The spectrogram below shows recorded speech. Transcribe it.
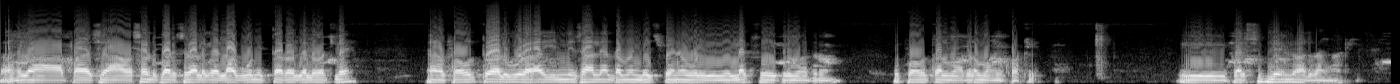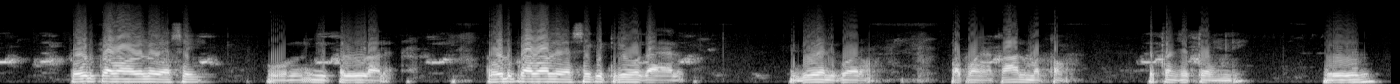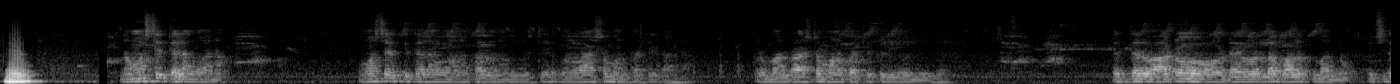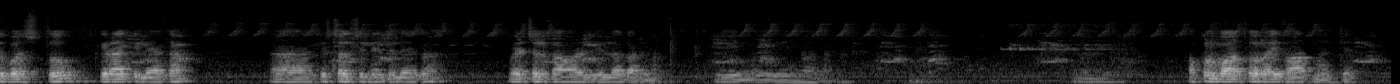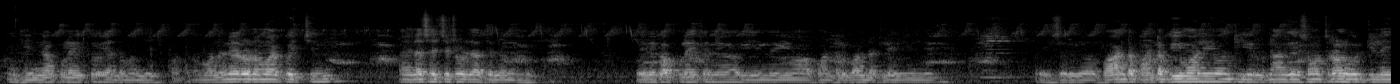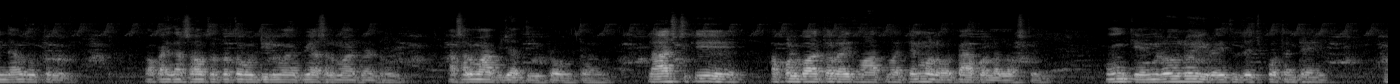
అసలు ఆ పరిస- అసలు పరిసరాలకు ఎలా పోనిస్తారో తెలియట్లే ప్రభుత్వాలు కూడా ఎన్నిసార్లు ఎంతమంది తెచ్చిపోయినా కూడా ఈ నిర్లక్ష్య మాత్రం ఈ ప్రభుత్వాలు మాత్రం అనుకోవట్లేదు ఈ పరిస్థితులు ఏందో అర్థం కావట్లేదు రోడ్డు ప్రభావంలో ఎస్ఐ ఊరిని ఇక్కడ చూడాలి. రోడ్డు ప్రభావంలో ఎస్ఐకి తీవ్ర గాయాలు. దూరండి ఘోరం. పాపం కాలు మొత్తం చెత్తం చెత్త అయింది నమస్తే తెలంగాణ. నమస్తే తెలంగాణ కథను చూస్తే మన రాష్ట్రం మన పత్రిక అంట. ఇప్పుడు మన రాష్ట్రం మన పత్రికలు ఏమి ఇద్దరు ఆటో డ్రైవర్ల బాలత్ మరణం ఉచిత బస్సుతో కిరాకీ లేక ఆ, కిష్టాలు చెల్లించలేక మేడ్చల్ కామారెడ్డి జిల్లా ఘటన. ఈ అప్పుల బాధతో రైతు ఆత్మహత్య. ఇంకెన్ని అప్పులు అయితే ఎంతమంది చచ్చిపోతారు. మొన్ననే రుణం వచ్చింది. అయినా చచ్చేటోడు చేతనే ఉంది ఎందుకు అప్పులు అయితేనేమో ఏందో ఏమో ఆ పంటలు పండట్లేదు ఏంది సరిగా పంట పంట బీమాలు ఏమంటారు నాలుగైదు సంవత్సరాలు వడ్డీలు అయిన దాకా చూస్తారు ఒక ఐదారు సంవత్సరాల తర్వాత వడ్డీలు మాపి అసలు మాపి అంటారు. అసలు మాపి చేస్తాయి ఈ ప్రభుత్వాలు. లాస్ట్కి అప్పుల బాధతో రైతు ఆత్మహత్య అని మళ్ళీ పేపర్లలో వస్తుంది ఇంకెన్ని రోజులు ఈ రైతులు చచ్చిపోతుంటే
